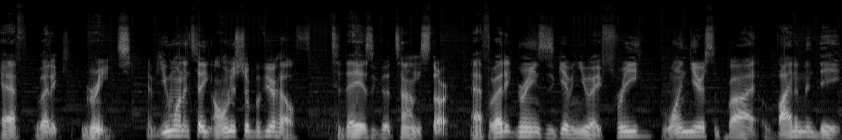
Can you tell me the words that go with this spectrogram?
Athletic Greens. If you want to take ownership of your health, today is a good time to start. Athletic Greens is giving you a free one year supply of vitamin D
